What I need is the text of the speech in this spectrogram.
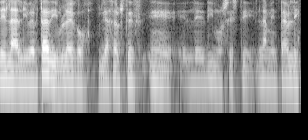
de la libertad y luego, ya sabe usted, eh, le dimos este lamentable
